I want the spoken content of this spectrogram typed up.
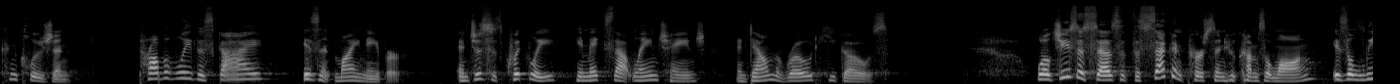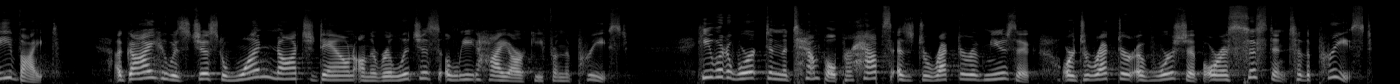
conclusion. Probably this guy isn't my neighbor. And just as quickly, he makes that lane change, and down the road he goes. Well, Jesus says that the second person who comes along is a Levite a guy who was just one notch down on the religious elite hierarchy from the priest. He would have worked in the temple, perhaps as director of music or director of worship or assistant to the priest.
